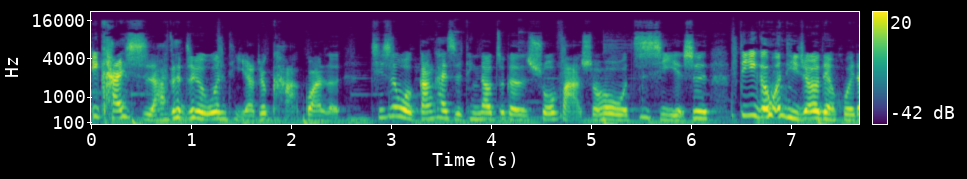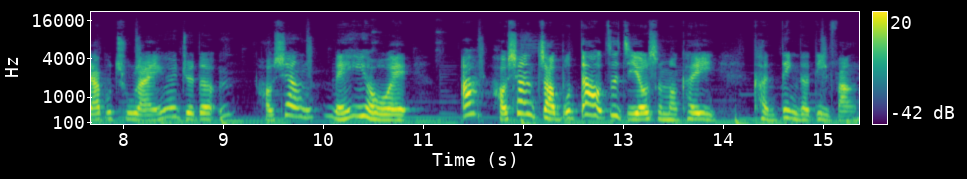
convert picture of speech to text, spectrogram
一开始啊，在这个问题啊就卡关了。其实我刚开始听到这个说法的时候，我自己也是第一个问题就有点回答不出来，因为觉得嗯，好像没有诶，啊，好像找不到自己有什么可以肯定的地方。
